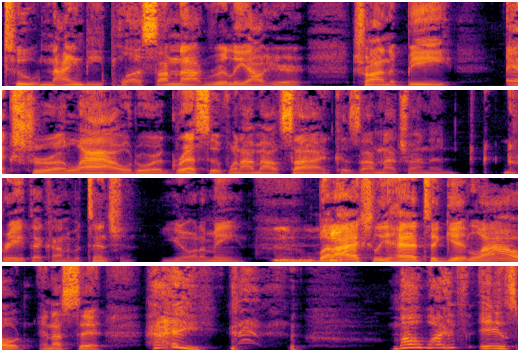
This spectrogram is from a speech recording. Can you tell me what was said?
two ninety plus. I'm not really out here trying to be extra loud or aggressive when I'm outside because I'm not trying to create that kind of attention. You know what I mean? Mm-hmm. But I actually had to get loud and I said, Hey, my wife is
